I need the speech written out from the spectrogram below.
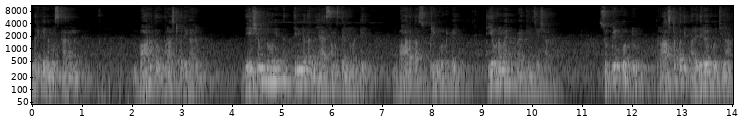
అందరికీ నమస్కారాలు. భారత ఉపరాష్ట్రపతి గారు దేశంలోని అత్యున్నత న్యాయ సంస్థ అయినటువంటి భారత సుప్రీంకోర్టుపై తీవ్రమైన వ్యాఖ్యలు చేశారు. సుప్రీంకోర్టు రాష్ట్రపతి పరిధిలోకి వచ్చిన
